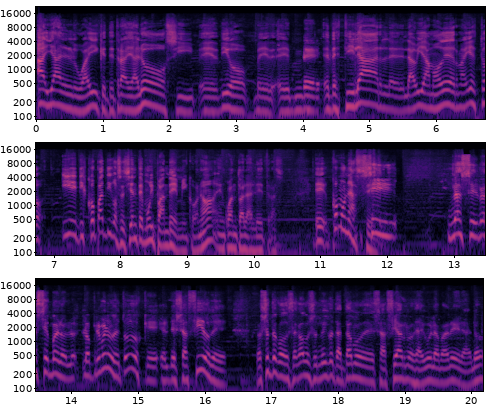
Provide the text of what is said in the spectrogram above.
hay algo ahí que te trae a los y eh, digo, eh, eh, destilar la, la vida moderna y esto. Y discopático se siente muy pandémico, ¿no? En cuanto a las letras. ¿Cómo nace? Sí, nace, nace, bueno, lo, lo primero de todo es que el desafío de. Nosotros cuando sacamos un disco tratamos de desafiarnos de alguna manera, ¿no?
